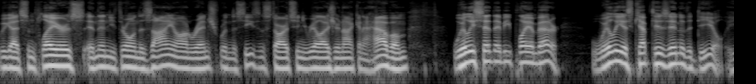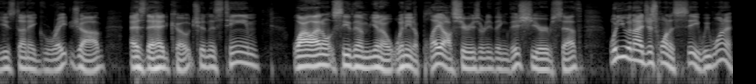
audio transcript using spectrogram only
we got some players and then you throw in the zion wrench when the season starts and you realize you're not going to have them willie said they'd be playing better willie has kept his end of the deal he's done a great job as the head coach and this team while I don't see them, you know, winning a playoff series or anything this year, Seth, what do you and I just want to see? We want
